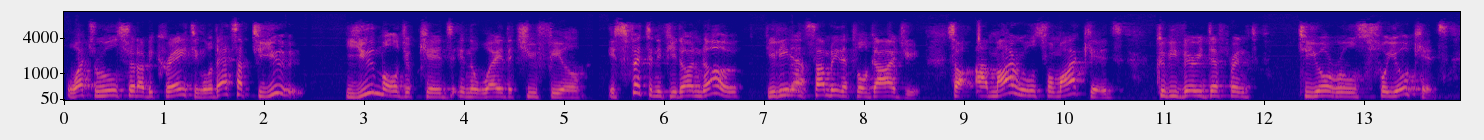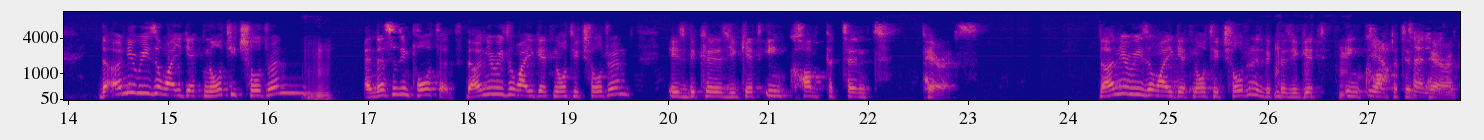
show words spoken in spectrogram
what rules should I be creating? Well, that's up to you. You mold your kids in the way that you feel is fit. And if you don't know, you lean yeah. on somebody that will guide you. So uh, my rules for my kids could be very different to your rules for your kids. The only reason why you get naughty children, mm-hmm. and this is important, the only reason why you get naughty children is because you get incompetent parents. The only reason why you get naughty children is because you get incompetent yeah, totally. parent.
